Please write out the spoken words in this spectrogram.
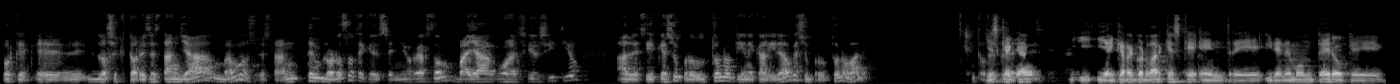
Porque eh, los sectores están ya, vamos, están temblorosos de que el señor Garzón vaya a cualquier sitio a decir que su producto no tiene calidad o que su producto no vale. y, es que hay que, y, hay que recordar que es que entre Irene Montero, que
